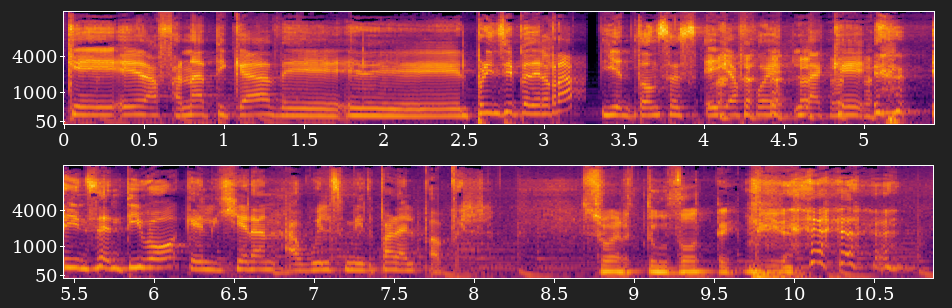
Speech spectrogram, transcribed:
que era fanática del de, eh, príncipe del rap, y entonces ella fue la que incentivó que eligieran a Will Smith para el papel. Suertudote, mira.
